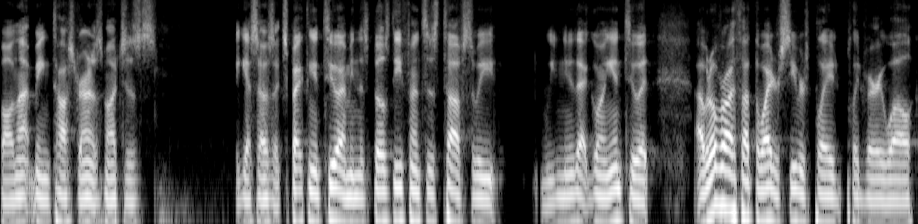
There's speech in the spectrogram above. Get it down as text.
ball not being tossed around as much as I guess I was expecting it to. I mean, this Bills defense is tough, so we we knew that going into it. Uh, but overall, I thought the wide receivers played played very well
